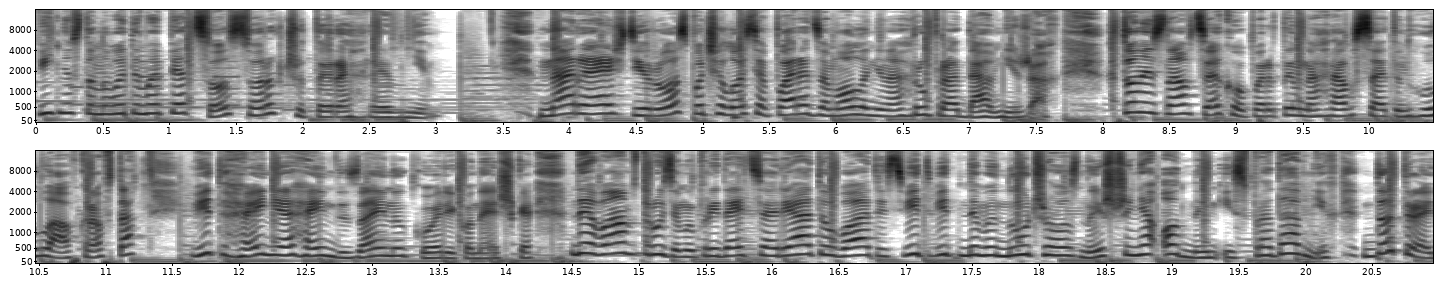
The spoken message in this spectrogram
квітня становитиме 544 гривні. Нарешті розпочалося передзамовлення на гру про давній жах. Хто не знав, це кооперативна гра в сеттингу Лавкрафта від генія геймдизайну Корі Конечки, де вам з друзями прийдеться рятувати світ від неминучого знищення одним із прадавніх. До 3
